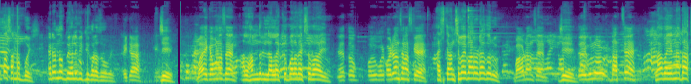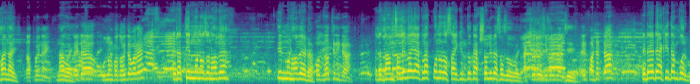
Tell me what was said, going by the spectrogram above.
ভাই পঁচানব্বই। এটা নব্বই হলে বিক্রি করা যাবে ভাই। এটা জি। ভাই কেমন আছেন? আলহামদুলিল্লাহ খুব ভালো রাখছে ভাই। তো ক- ক- কয়টা আনছেন আজকে? আজকে আনছি ভাই বারোটা গরু। বারোটা আনছেন? জি। তো এগুলো যাচ্ছে না ভাই একটা দাঁত হয় নাই। দাঁত হয় নাই? না ভাই। এটা ওজন কত হইতে পারে? এটা তিন মন ওজন হবে। তিন মন হবে এটা। কত যাচ্ছেন এটা? এটা দাম চালি ভাই এক লাখ পনেরো চাই কিন্তু একশো বেচা যাব ভাই। একশো বেশি জি। এর পাশেরটা? এটা এটা একই দাম পড়ব।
